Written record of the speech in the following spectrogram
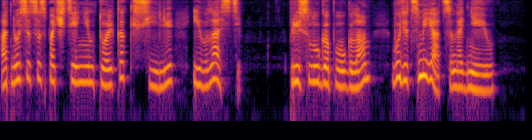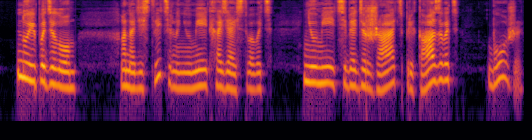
относятся с почтением только к силе и власти. Прислуга по углам будет смеяться над нею. Ну и по делам. Она действительно не умеет хозяйствовать, не умеет себя держать, приказывать. Боже,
